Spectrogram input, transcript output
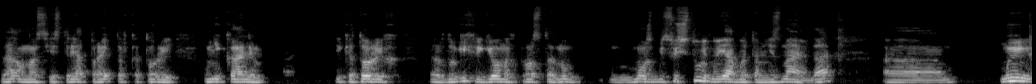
Да, у нас есть ряд проектов, который уникален и которых в других регионах просто, ну, может быть, существует, но я об этом не знаю, да мы э,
